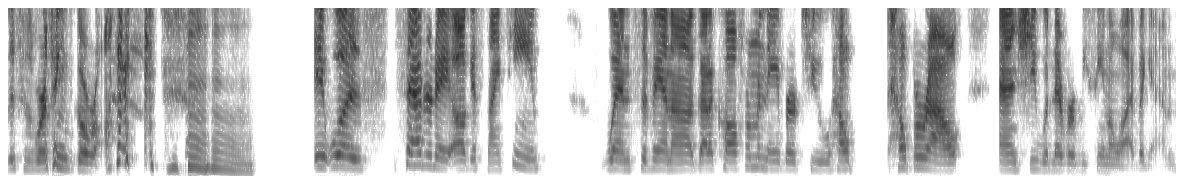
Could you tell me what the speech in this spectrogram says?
this is where things go wrong. Mhm. it was Saturday, August 19th, when Savannah got a call from a neighbor to help help her out and she would never be seen alive again.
